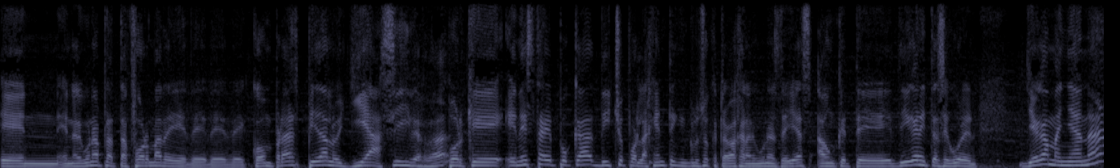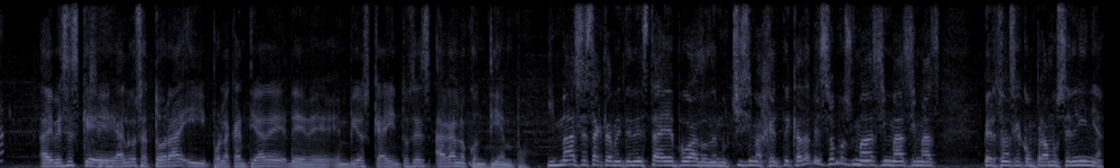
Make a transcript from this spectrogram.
en, en, alguna plataforma de, de, de, compras, pídalo ya. Sí, ¿verdad? Porque en esta época, dicho por la gente que incluso que trabaja en algunas de ellas, aunque te digan y te aseguren, llega mañana, hay veces que algo se atora y por la cantidad de, envíos que hay, entonces háganlo con tiempo. Y más exactamente en esta época donde muchísima gente, cada vez somos más y más y más personas que compramos en línea.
